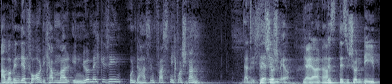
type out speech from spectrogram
Aber wenn der vor Ort, ich habe ihn mal in Nürnberg gesehen und da hast du ihn fast nicht verstanden. Das ist sehr, sehr schon- schwer. Ja, ja, Ja. Das, das ist schon die.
